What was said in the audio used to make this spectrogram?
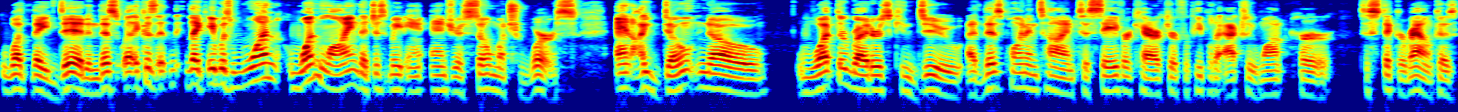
what they did in this, because like it was one one line that just made An- Andrea so much worse, and I don't know what the writers can do at this point in time to save her character for people to actually want her to stick around because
